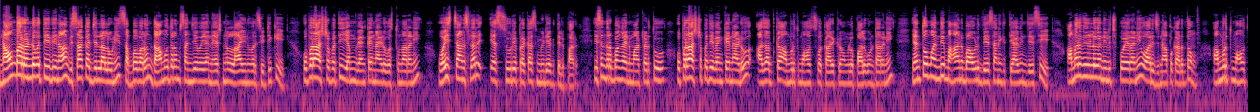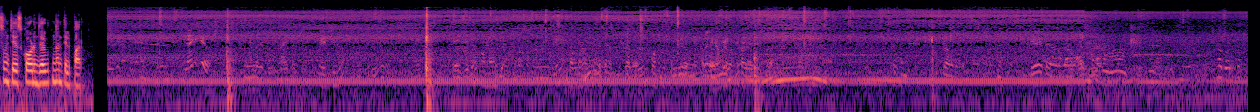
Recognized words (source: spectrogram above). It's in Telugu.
నవంబర్ రెండవ తేదీన విశాఖ జిల్లాలోని సబ్బవరం దామోదరం సంజీవయ్య నేషనల్ లా యూనివర్సిటీకి ఉపరాష్ట్రపతి ఎం వెంకయ్యనాయుడు వస్తున్నారని వైస్ ఛాన్సలర్ ఎస్ సూర్యప్రకాష్ మీడియాకు తెలిపారు. ఈ సందర్భంగా ఆయన మాట్లాడుతూ ఉపరాష్ట్రపతి వెంకయ్యనాయుడు ఆజాద్గా అమృత్ మహోత్సవ కార్యక్రమంలో పాల్గొంటారని ఎంతోమంది మహానుభావులు దేశానికి త్యాగం చేసి అమరవీరులుగా నిలిచిపోయారని వారి జ్ఞాపకార్థం అమృత్ మహోత్సవం చేసుకోవడం జరుగుతుందని తెలిపారు. direita. Não, não, não.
